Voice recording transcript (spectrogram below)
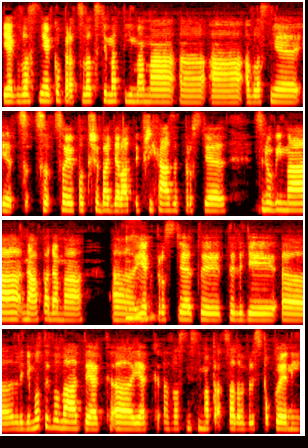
jak vlastně jako pracovat s těma týmama a, a, a vlastně je, co, co je potřeba dělat, i přicházet prostě s novýma nápadama, mm-hmm. jak prostě ty, ty lidi, uh, lidi motivovat, jak, uh, jak vlastně s nima pracovat, aby byli spokojení.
